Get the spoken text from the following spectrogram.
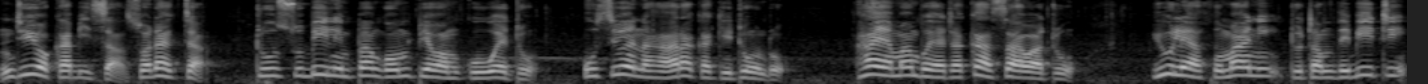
Ndiyo kabisa, swadakta, tuusubiri mpango mpya wa mkuu wetu. Usiwe na haraka Kitundu, haya mambo yatakaa sawa tu. Yule Athumani tutamdhibiti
